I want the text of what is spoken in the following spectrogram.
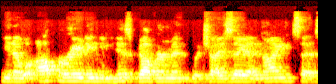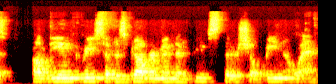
you know, operating in his government, which Isaiah 9 says, of the increase of his government of peace, there shall be no end.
